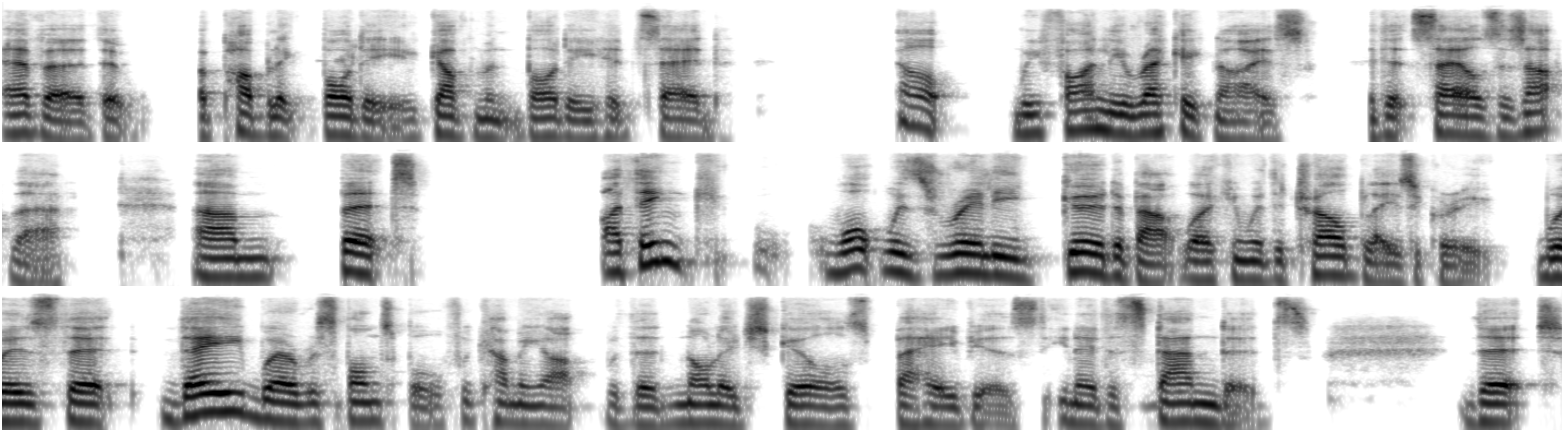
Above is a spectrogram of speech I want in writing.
ever that a public body, a government body had said, oh, we finally recognize that sales is up there. Um, but I think what was really good about working with the Trailblazer Group was that they were responsible for coming up with the knowledge, skills, behaviors, you know, the standards that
